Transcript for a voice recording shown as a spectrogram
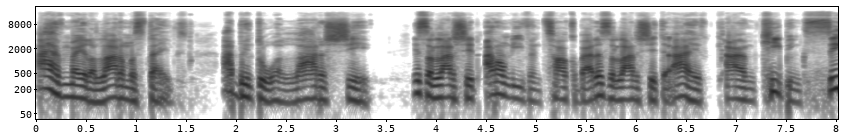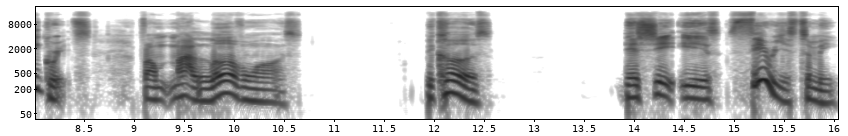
I have made a lot of mistakes. I've been through a lot of shit. It's a lot of shit I don't even talk about. It's a lot of shit that I have I'm keeping secrets from my loved ones because that shit is serious to me.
